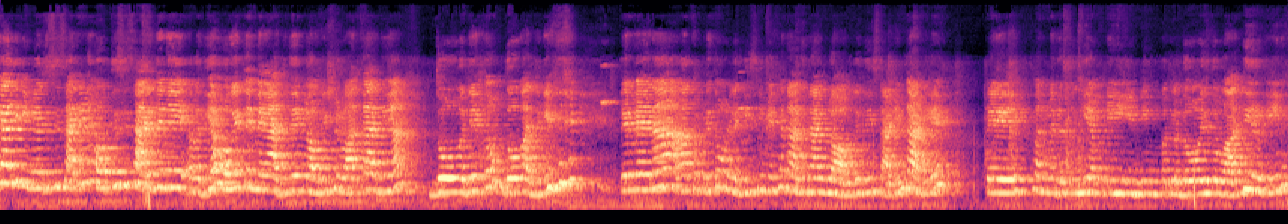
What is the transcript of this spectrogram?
ਅਕਾਲ ਕਿਵੇਂ ਹੋ? ਤੁਸੀਂ ਸਾਰੇ ਨੇ ਹੋਪ ਤੁਸੀਂ ਸਾਰੇ ਜਣੇ ਵਧੀਆ ਹੋਗੇ ਤੇ ਮੈਂ ਅੱਜ ਦੇ ਵਲੌਗ ਦੀ ਸ਼ੁਰੂਆਤ ਕਰਦੀ ਆ 2 ਵਜੇ ਤੋਂ 2 ਵੱਜ ਗਏ ਨੇ। ਤੇ ਮੈਂ ਨਾ ਆਹ ਕੱਪੜੇ ਧੋਣ ਲੱਗੀ ਸੀ। ਮੈਂ ਕਿਹਾ ਨਾਲ ਦੀ ਨਾਲ ਵਲੌਗ ਦੀ ਸਟਾਰਟਿੰਗ ਕਰ ਲਈਏ। ਤੇ ਤੁਹਾਨੂੰ ਮੈਂ ਦੱਸੂੰਗੀ ਆਪਣੀ ਈਵਨਿੰਗ ਮਤਲਬ 2 ਵਜੇ ਤੋਂ ਬਾਅਦ ਦੀ ਰੁਟੀਨ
